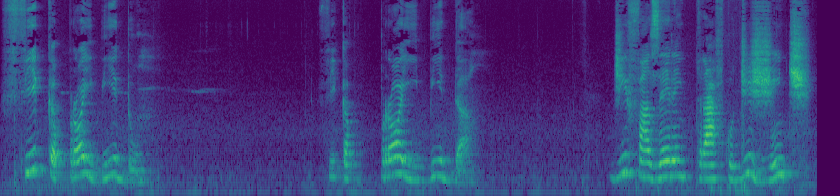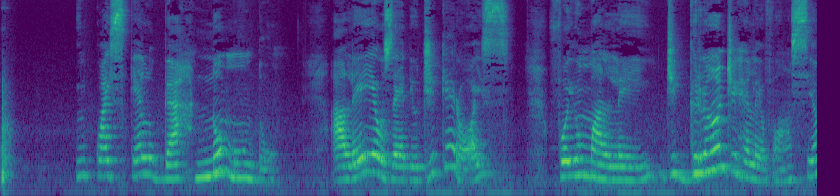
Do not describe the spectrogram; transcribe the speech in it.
fica proibido, fica proibida de fazerem tráfico de gente em quaisquer lugar no mundo. A Lei Eusébio de Queiroz foi uma lei de grande relevância.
